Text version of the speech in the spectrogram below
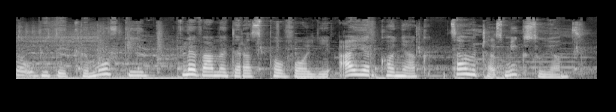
Do ubitej kremówki wlewamy teraz powoli ajer koniak, cały czas miksując.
